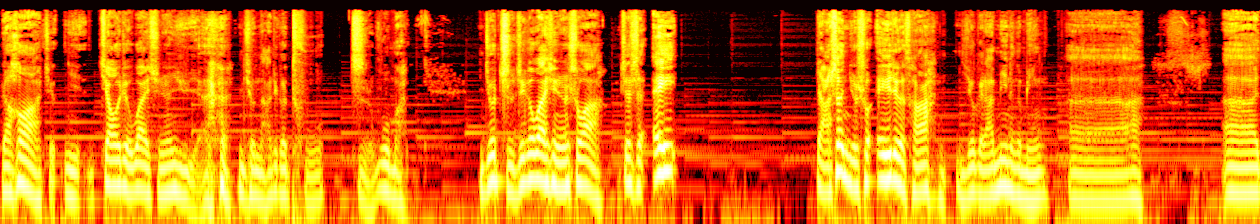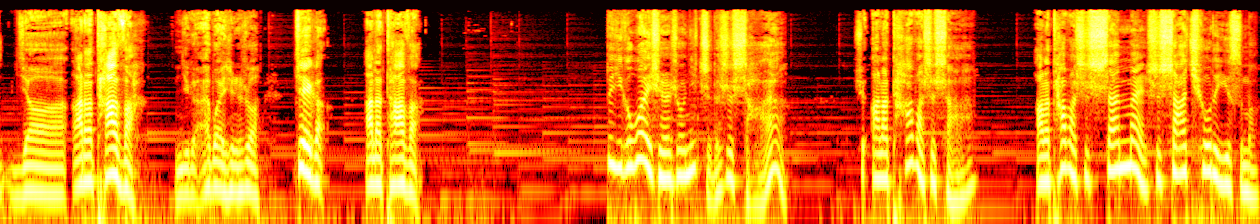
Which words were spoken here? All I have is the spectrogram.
然后啊，就你教这外星人语言，你就拿这个图指物嘛，你就指这个外星人说啊，这是 A。假设你就说 A 这个词儿，你就给他命了个名，呃呃，叫阿拉塔瓦。你这个外星人说：“这个阿拉塔瓦。”对一个外星人说：“你指的是啥呀？这阿拉塔瓦是啥？阿拉塔瓦是山脉，是沙丘的意思吗？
